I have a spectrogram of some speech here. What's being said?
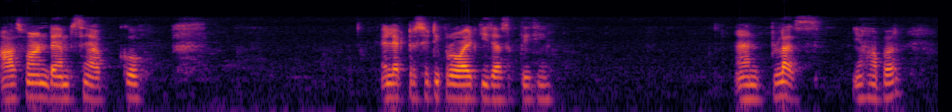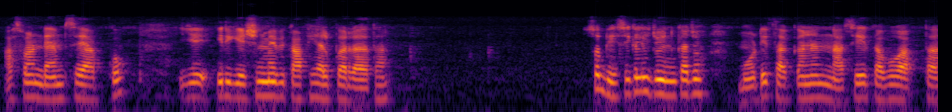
आसमान डैम से आपको इलेक्ट्रिसिटी प्रोवाइड की जा सकती थी। एंड प्लस यहाँ पर आसवान डैम से आपको ये इरिगेशन में भी काफ़ी हेल्प कर रहा था। सो so बेसिकली जो इनका जो मोटिव था कर्नल नासिर का, वो आप था,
